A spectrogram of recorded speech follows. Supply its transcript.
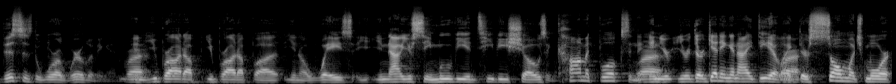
this is the world we're living in. Right. And you brought up you brought up uh, you know ways you, now you're seeing movie and TV shows and comic books, and, Right. and you're, you're they're getting an idea like Right. there's so much more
